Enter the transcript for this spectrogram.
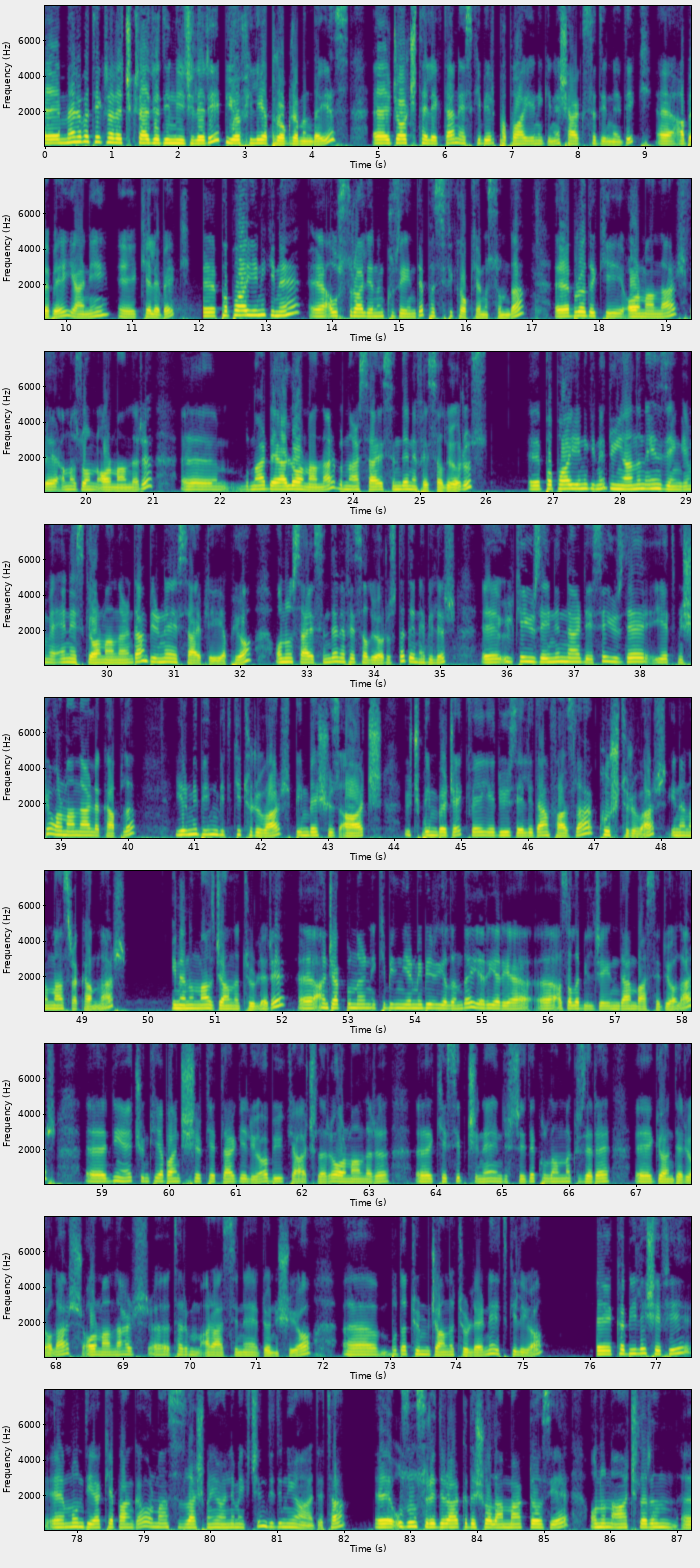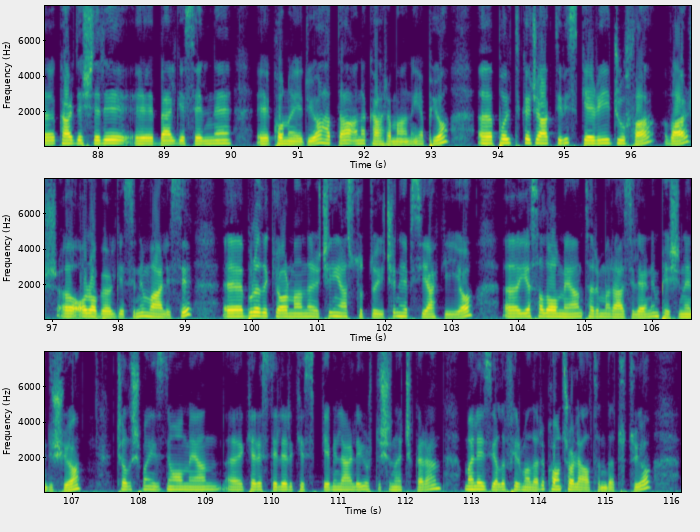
E, merhaba tekrar Açık Radyo dinleyicileri. Biyofilia programındayız. E, George Telek'ten eski bir Papua Yeni Gine şarkısı dinledik. E, Abebe yani e, kelebek. E, Papua Yeni Gine e, Avustralya'nın kuzeyinde Pasifik Okyanusu'nda. E, buradaki ormanlar ve Amazon ormanları e, bunlar değerli ormanlar. Bunlar sayesinde nefes alıyoruz. E, Papua Yeni Gine dünyanın en zengin ve en eski ormanlarından birine ev sahipliği yapıyor. Onun sayesinde nefes alıyoruz da denebilir. E, ülke yüzeyinin neredeyse %70'i ormanlarla kaplı. 20 bin bitki türü var, 1500 ağaç, 3000 böcek ve 750'den fazla kuş türü var. İnanılmaz rakamlar inanılmaz canlı türleri ee, ancak bunların 2021 yılında yarı yarıya e, azalabileceğinden bahsediyorlar. Ee, niye? Çünkü yabancı şirketler geliyor, büyük ağaçları, ormanları e, kesip Çin'e endüstride kullanmak üzere e, gönderiyorlar. Ormanlar tarım arazisine dönüşüyor. Bu da tüm canlı türlerini etkiliyor. E, kabile şefi e, Mundia Kepanga ormansızlaşmayı önlemek için didiniyor adeta. Ee, uzun süredir arkadaşı olan Mark Dozier onun ağaçların e, kardeşleri e, belgeseline e, konu ediyor. Hatta ana kahramanı yapıyor. E, politikacı aktivist Gary Jufa var. E, Oro bölgesinin valisi. E, buradaki ormanlar için yaz tuttuğu için hep siyah giyiyor. E, yasal olmayan tarım arazilerinin peşine düşüyor çalışma izni olmayan e, keresteleri kesip gemilerle yurt dışına çıkaran Malezyalı firmaları kontrol altında tutuyor.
